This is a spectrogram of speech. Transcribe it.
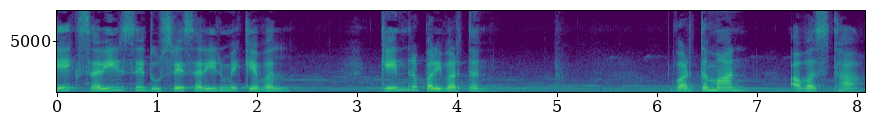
एक शरीर से दूसरे शरीर में केवल केंद्र परिवर्तन, वर्तमान अवस्था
